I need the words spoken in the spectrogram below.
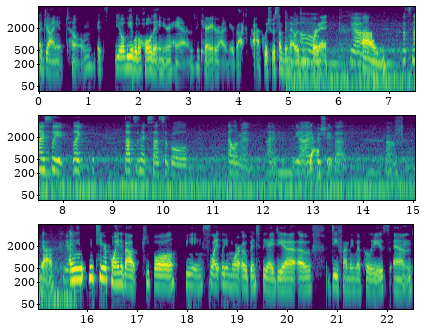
a giant tome. It's you'll be able to hold it in your hand and carry it around in your backpack, which was something that was oh, important. Yeah, um, that's nicely like that's an accessible element. I yeah, I yeah. appreciate that. Um, yeah. yeah, I mean, speak to your point about people being slightly more open to the idea of defunding the police and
